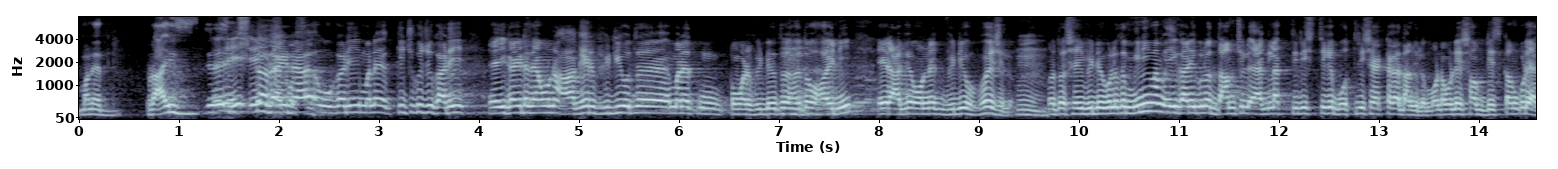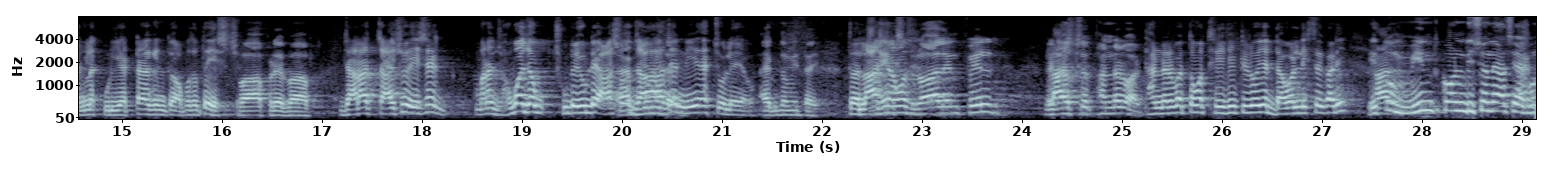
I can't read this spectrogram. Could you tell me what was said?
মানে প্রাইস গাড়িটা ও গাড়ি মানে কিছু কিছু গাড়ি এই গাড়িটা যেমন আগের ভিডিওতে মানে তোমার ভিডিওতে হয়তো হয়নি এর আগে অনেক ভিডিও হয়েছিল। তো সেই ভিডিওগুলো তো মিনিমাম এই গাড়িগুলোর দাম ছিল এক লাখ তিরিশ থেকে বত্রিশ হাজার টাকা দাম ছিল। মোটামুটি সব ডিসকাউন্ট করে এক লাখ কুড়ি হাজার টাকা কিন্তু আপাতত এসছে। বাপরে বাপ। যারা চাইছো এসে মানে ঝবাঝব ছুটে ছুটে আসো যা আছে নিয়ে চলে যাও। একদমই তাই। তো last আমার রয়্যাল এনফিল্ড থান্ডারবার্ড থান্ডারবার্ড তোমার থ্রি ফিফটি রয়েছে ডাবল ডিস্কের গাড়ি। এ তো মিন্ট কন্ডিশনে আছে এখন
